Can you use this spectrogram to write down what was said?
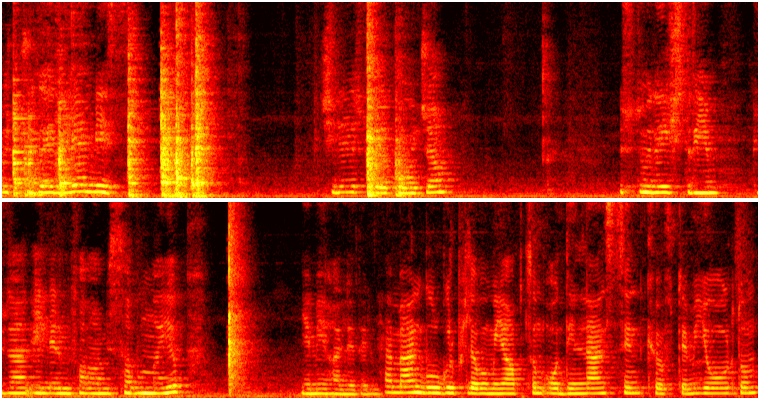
350'ye mis. Çileli suya koyacağım. Üstümü değiştireyim. Güzel ellerimi falan bir sabunlayıp Yemeği halledelim. Hemen bulgur pilavımı yaptım. O dinlensin. Köftemi yoğurdum.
